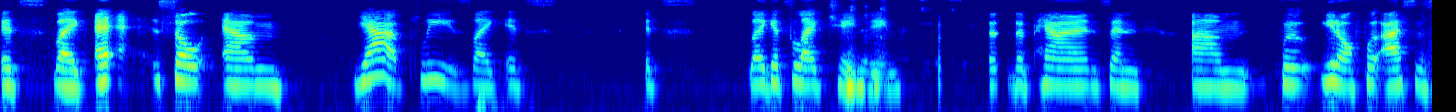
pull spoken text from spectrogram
It's like so, um, yeah, please, like it's it's like it's life changing. Mm-hmm. The, the parents and um, for you know for us as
